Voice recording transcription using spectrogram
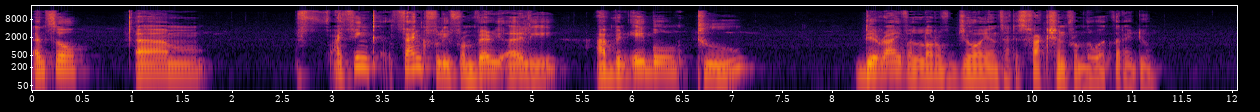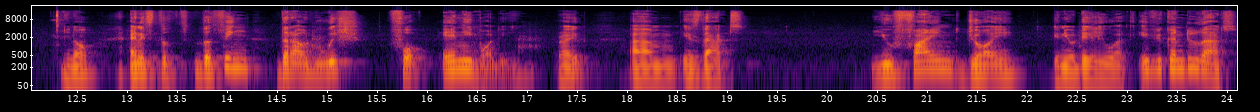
and so um, I think thankfully from very early, I've been able to derive a lot of joy and satisfaction from the work that I do. You know, and it's the the thing that I would wish for anybody, right? Um, is that you find joy in your daily work. If you can do that,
